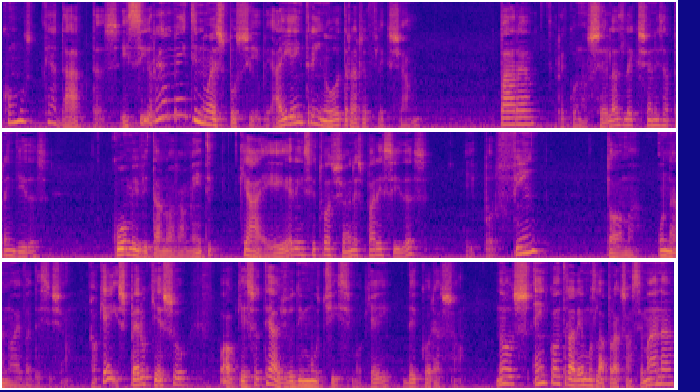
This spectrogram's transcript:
como te adaptas. E se realmente não é possível, aí entra em outra reflexão para reconhecer as lições aprendidas, como evitar novamente cair em situações parecidas e, por fim, toma uma nova decisão. Ok? Espero que isso, wow, que isso te ajude muitíssimo, ok? De coração. Nos encontraremos na próxima semana.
